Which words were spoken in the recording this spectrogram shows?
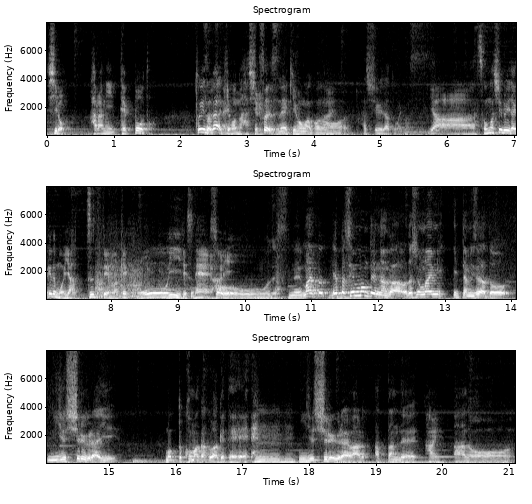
白ハラミ鉄砲とというのが基本の8種類。そうですね。基本はこの8種類だと思います、はい、いやその種類だけでも8つっていうのは結構多いですねそうですね、まあ、やっぱやっぱ専門店なんか私の前行った店だと20種類ぐらいもっと細かく分けて、うんうんうん、20種類ぐらいはあったんで、はい、あの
